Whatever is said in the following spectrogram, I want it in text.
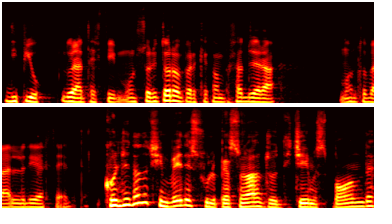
di più durante il film. Un suo ritorno perché come passaggio era molto bello divertente. Concentrandoci invece sul personaggio di James Bond,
